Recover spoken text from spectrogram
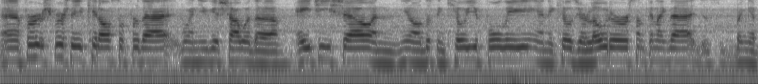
And first first aid kit also for that when you get shot with a HE shell and you know doesn't kill you fully and it kills your loader or something like that just bring it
